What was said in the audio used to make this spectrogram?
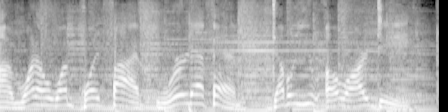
on 101.5 Word FM, WORD.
